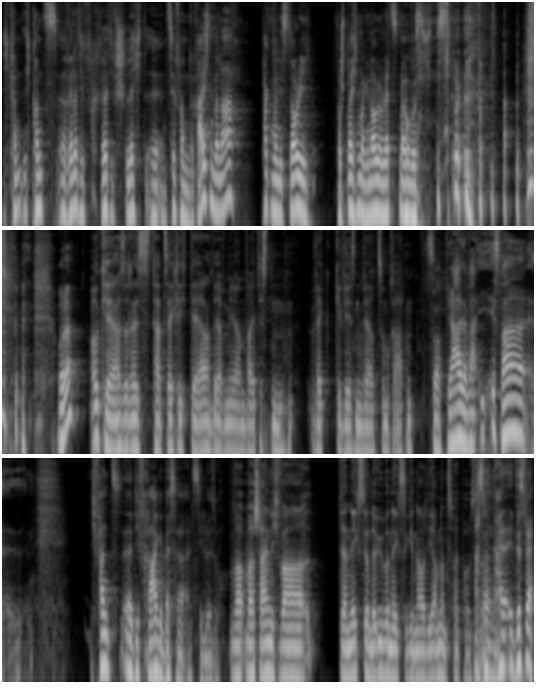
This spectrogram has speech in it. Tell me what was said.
Ich kann, ich konnte es äh, relativ, relativ schlecht äh, entziffern. Reichen wir nach, packen wir in die Story. Versprechen wir genau wie beim letzten Mal, wo wir es nicht in die Story gepackt haben. Oder? Okay, also das ist tatsächlich der, der mir am weitesten weg gewesen wäre zum Raten. So, ja, war, es war, äh, ich fand äh, die Frage besser als die Lösung. Wa wahrscheinlich war der nächste und der übernächste genau die anderen zwei Posts. Ach so, nein, das wäre,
